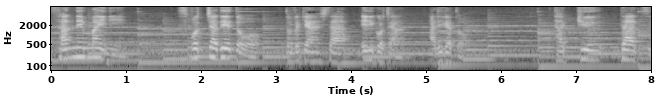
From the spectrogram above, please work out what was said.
3年前にスポッチャデートをドタキャンしたエリコちゃんありがとう。卓球ダーツ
